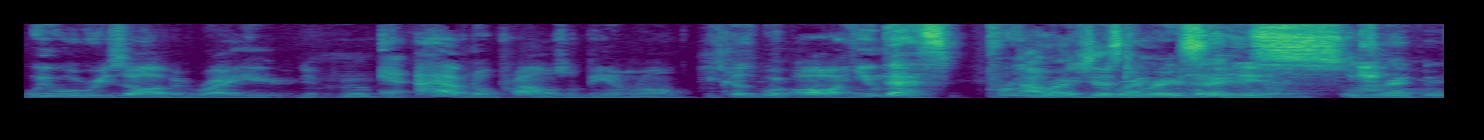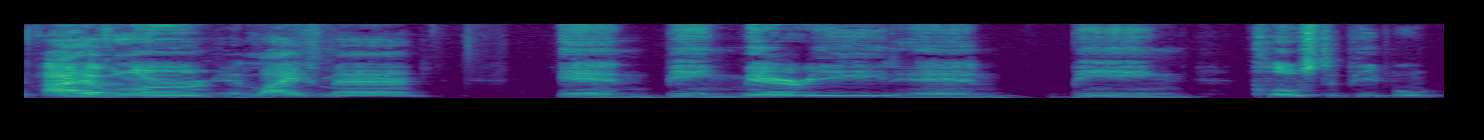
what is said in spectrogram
we will resolve it right here. Mhm. And I have no problems with being wrong because we're all human. That's I brutal. was just getting ready to say Right. this. Exactly. I have learned in life, man, in being married and being close to people,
